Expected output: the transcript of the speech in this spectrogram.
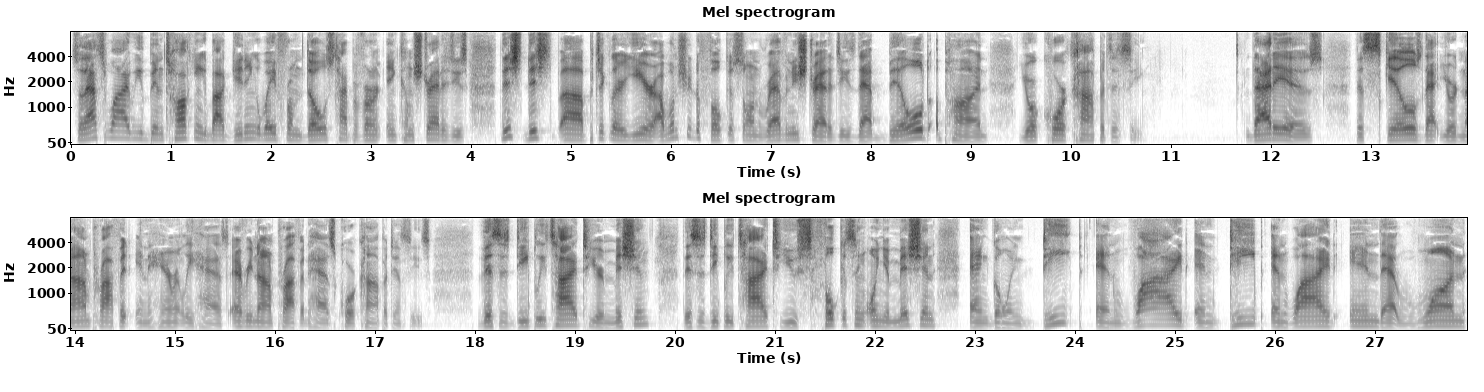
So that's why we've been talking about getting away from those type of earned income strategies. This this uh, particular year, I want you to focus on revenue strategies that build upon your core competency. That is the skills that your nonprofit inherently has. Every nonprofit has core competencies. This is deeply tied to your mission. This is deeply tied to you focusing on your mission and going deep and wide and deep and wide in that one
